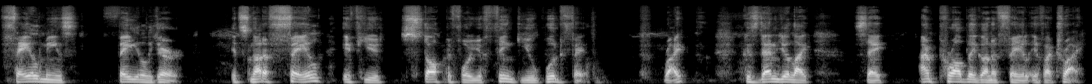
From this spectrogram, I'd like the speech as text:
Fail means failure. It's not a fail if you stop before you think you would fail, right? Because then you're like say, I'm probably gonna fail if I try.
